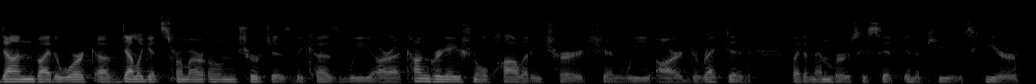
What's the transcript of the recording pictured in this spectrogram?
done by the work of delegates from our own churches because we are a congregational polity church and we are directed by the members who sit in the pews here.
